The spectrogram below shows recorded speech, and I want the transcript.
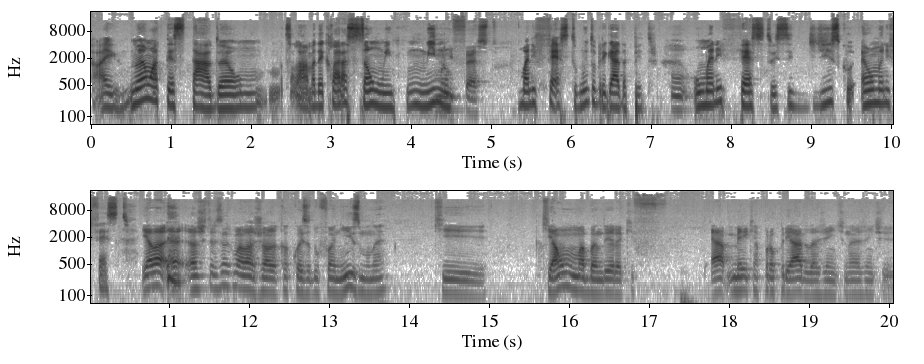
ai, não é um atestado é um sei lá uma declaração um, um hino. Manifesto. um manifesto. Muito obrigada Pedro. O- um manifesto. Esse disco é um manifesto. E ela, é, eu acho interessante como ela joga com a coisa do fanismo, né? Que, que é uma bandeira que é meio que apropriada da gente, né? A gente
